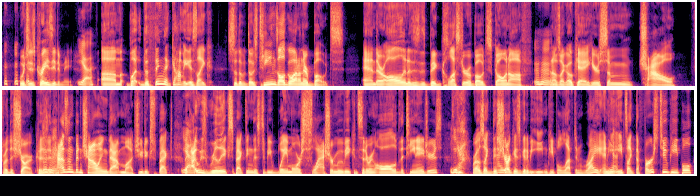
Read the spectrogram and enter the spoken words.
which is crazy to me. Yeah. Um, but the thing that got me is like, so the, those teens all go out on their boats and they're all in this, this big cluster of boats going off. hmm And I was like, okay, here's some chow for the shark because it Mhm. hasn't been chowing that much. You'd expect, Yeah. like, I was really expecting this to be way more slasher movie considering all of the teenagers. Yeah. Where I was like, this I- shark is going to be eating people left and right. And he Yeah. eats like the first two people,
